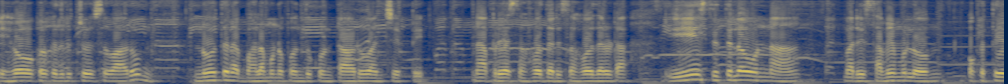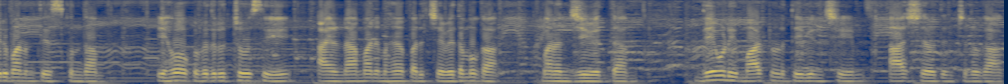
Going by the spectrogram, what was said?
ఏహో కొరకు ఎదురు చూసేవారు నూతన బలమును పొందుకుంటారు అని చెప్పి. నా ప్రియ సహోదరి సహోదరుడ ఏ స్థితిలో ఉన్నా మరి సమయంలో ఒక తీర్మానం తీసుకుందాం. యహో ఒక ఎదురు చూసి ఆయన నామాన్ని మహిమపరిచే విధముగా మనం జీవిద్దాం. దేవుడి మాటలను దీవించి ఆశీర్వదించునుగాక.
